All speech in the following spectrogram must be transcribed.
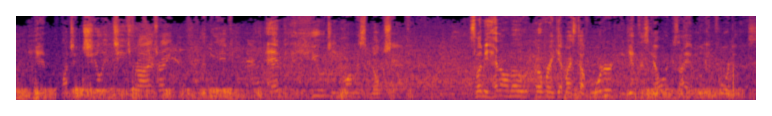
you get a bunch of chili cheese fries, right? And a huge, enormous milkshake. So let me head on over and get my stuff ordered and get this going because I am looking forward to this.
